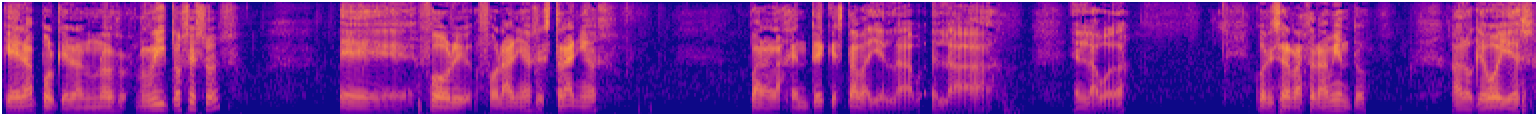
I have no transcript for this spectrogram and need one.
que era porque eran unos ritos esos, eh, foráneos, extraños, para la gente que estaba allí en la, en la, en la boda. Con ese razonamiento, a lo que voy es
